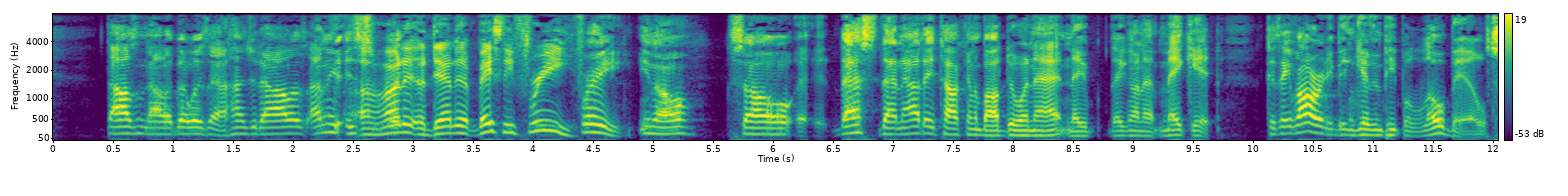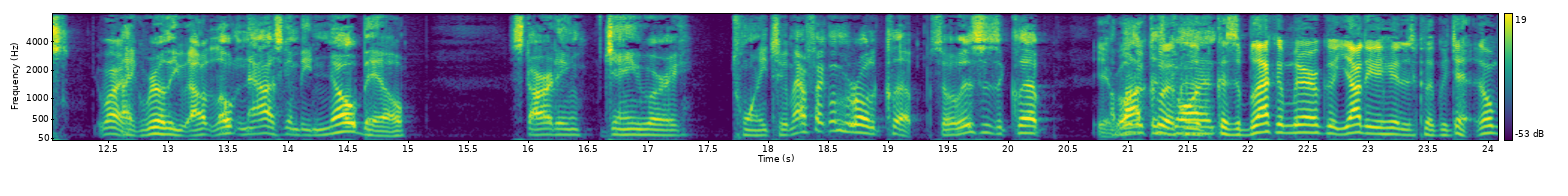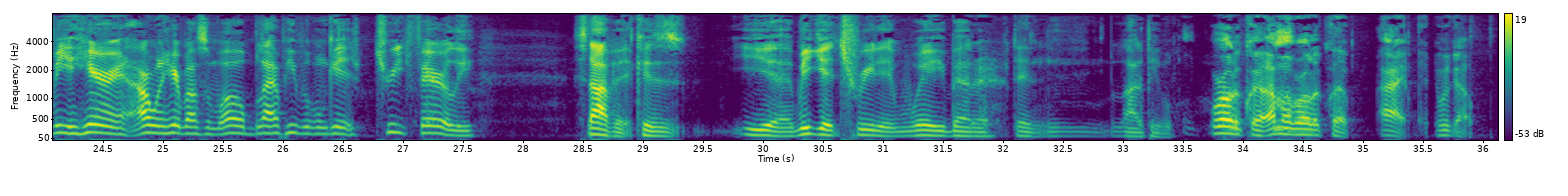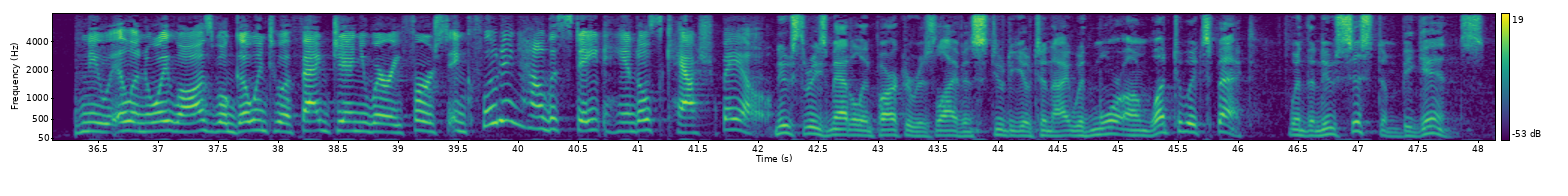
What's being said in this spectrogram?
thousand dollar bill was that hundred dollars. I mean, it's A hundred, a damn, basically free. free. You know, so uh, that's that. Now they talking about doing that, and they they're gonna make it because they've already been giving people low bills. Right. Like really, uh, low, now it's gonna be no bill starting January twenty two. Matter of fact, let me roll the clip. So this is a clip Yeah, roll the about this clip going. because the Black America, y'all need to hear this clip. just Don't be hearing. I don't want to hear about some. Oh, black people gonna get treated fairly. Stop it, because yeah, we get treated way better than a lot of people. Roll the clip. I'm gonna roll the clip. All right, here we go. New Illinois laws will go into effect January 1st, including how the state handles cash bail. News 3's Madeline Parker is live in studio tonight with more on what to expect when the new system begins.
